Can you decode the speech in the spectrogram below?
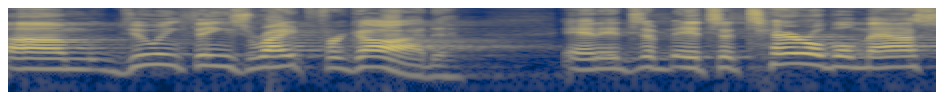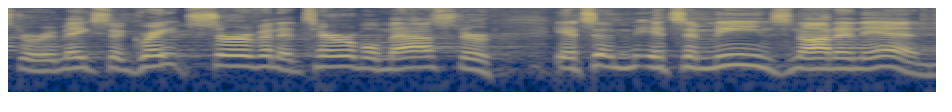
um, doing things right for God. And it's a, it's a terrible master. It makes a great servant a terrible master. It's a, it's a means, not an end.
